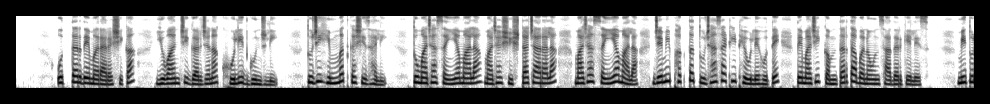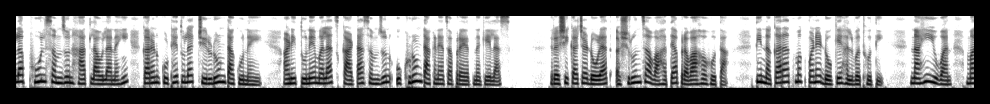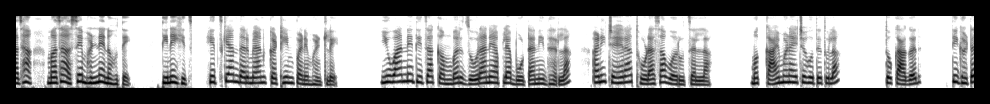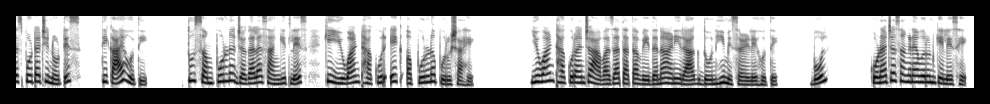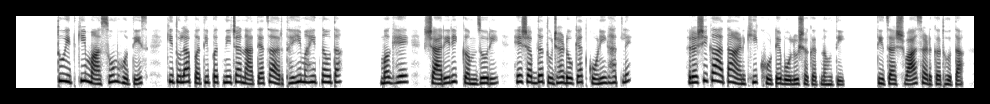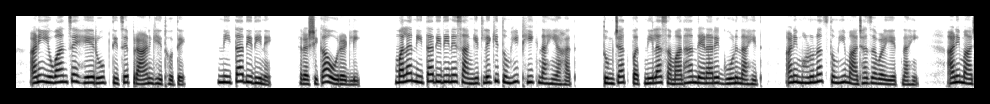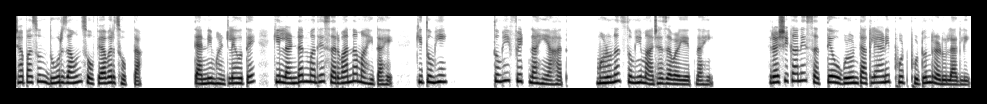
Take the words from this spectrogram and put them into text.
उत्तर दे मरा रशिका युवांची गर्जना खोलीत गुंजली. तुझी हिंमत कशी झाली? तू माझ्या संयमाला माझ्या शिष्टाचाराला माझ्या संयमाला जे मी फक्त तुझ्यासाठी ठेवले होते ते माझी कमतरता बनवून सादर केलेस. मी तुला फूल समजून हात लावला नाही कारण कुठे तुला चिरडून टाकू नये आणि तुने मलाच काटा समजून उखडून टाकण्याचा प्रयत्न केलास. रशिकाच्या डोळ्यात अश्रूंचा वाहत्या प्रवाह होता. ती नकारात्मकपणे डोके हलवत होती. नाही युवान माझा माझा असे म्हणणे नव्हते. तिने हिच हिचक्यांदरम्यान कठीणपणे म्हटले. युवानने तिचा कंबर जोराने आपल्या बोटांनी धरला आणि चेहरा थोडासा वर उचलला. मग काय म्हणायचे होते तुला? तो कागद ती घटस्फोटाची नोटीस? ती काय होती? तू संपूर्ण जगाला सांगितलेस की युवान ठाकूर एक अपूर्ण पुरुष आहे. युवान ठाकूरांच्या आवाजात आता वेदना आणि राग दोन्ही मिसळले होते. बोल. कोणाच्या सांगण्यावरून केलेस हे? तू इतकी मासूम होतीस की तुला पतीपत्नीच्या नात्याचा अर्थही माहीत नव्हता? मग हे शारीरिक कमजोरी हे शब्द तुझ्या डोक्यात कोणी घातले? रशिका आता आणखी खोटे बोलू शकत नव्हती. तिचा श्वास अडकत होता. आणि युवांचे हे रूप तिचे प्राण घेत होते. नीता दिदीने. रशिका ओरडली. मला नीता दिदीने सांगितले की तुम्ही ठीक नाही आहात. तुमच्यात पत्नीला समाधान देणारे गुण नाहीत आणि म्हणूनच तुम्ही माझ्याजवळ येत नाही आणि माझ्यापासून दूर जाऊन सोफ्यावर झोपता. त्यांनी म्हटले होते की लंडनमध्ये सर्वांना माहीत आहे की तुम्ही तुम्ही फिट नाही आहात. म्हणूनच तुम्ही माझ्याजवळ येत नाही. रशिकाने सत्य उघडून टाकले आणि फुटफुटून रडू लागली.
